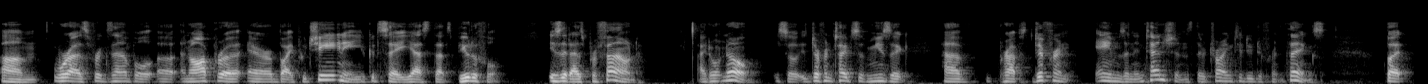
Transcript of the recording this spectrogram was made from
Um, whereas, for example, uh, an opera air by Puccini, you could say, yes, that's beautiful. Is it as profound? I don't know. So different types of music have perhaps different aims and intentions. They're trying to do different things. But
